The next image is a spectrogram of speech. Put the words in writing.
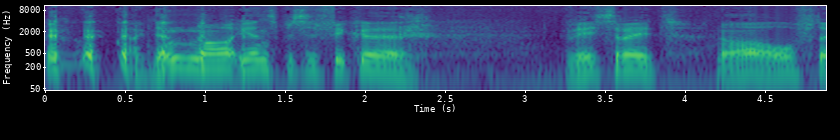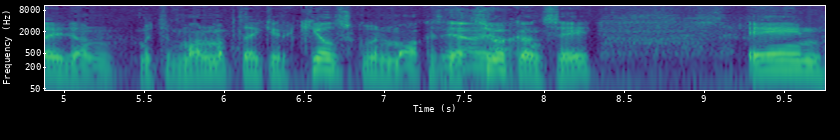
ek dink na een spesifieke wedstryd na halftyd dan moet 'n man maar partykeer keel skoon maak as ek Ja, dit so ja. kan sê. En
